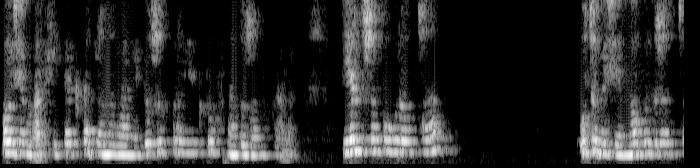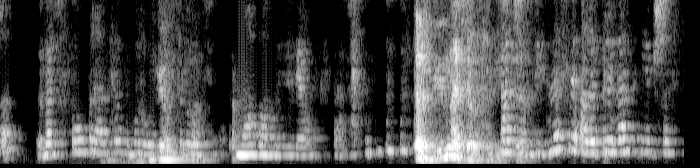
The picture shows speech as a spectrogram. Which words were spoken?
poziom architekta, planowanie dużych projektów na dużą skalę. Pierwsze półrocze uczymy się nowych rzeczy we współpracy, w grupie, z ludźmi. tak. Mogą być związki par. Też w biznesie oczywiście. Także w biznesie, ale prywatnie przez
